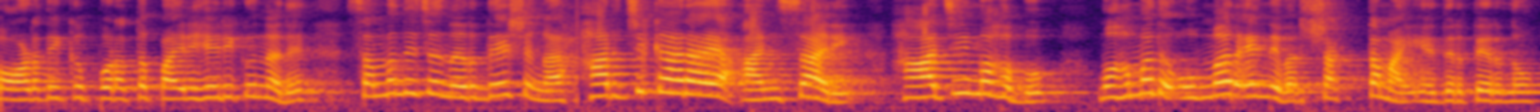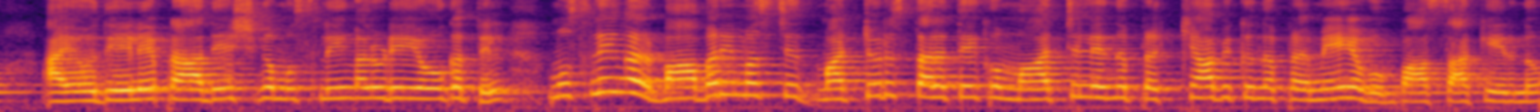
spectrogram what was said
കോടതിക്ക് പുറത്ത് പരിഹരിക്കുന്നത് സംബന്ധിച്ച നിർദ്ദേശങ്ങൾ ഹർജിക്കാരായ അൻസാരി ഹാജി മഹബൂബ് മുഹമ്മദ് ഉമർ എന്നിവർ ശക്തമായി എതിർത്തിരുന്നു. അയോധ്യയിലെ പ്രാദേശിക മുസ്ലിങ്ങളുടെ യോഗത്തിൽ മുസ്ലിങ്ങൾ ബാബറി മസ്ജിദ് മറ്റൊരു സ്ഥലത്തേക്ക് മാറ്റില്ലെന്ന് പ്രഖ്യാപിക്കുന്ന പ്രമേയവും പാസാക്കിയിരുന്നു.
